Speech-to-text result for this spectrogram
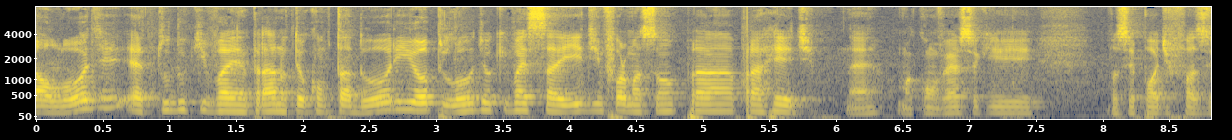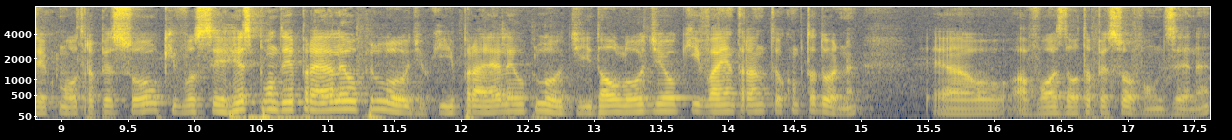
Download é tudo que vai entrar no teu computador e upload é o que vai sair de informação para a rede, né? Uma conversa que você pode fazer com outra pessoa, o que você responder para ela é upload, o que ir para ela é upload e download é o que vai entrar no teu computador, né? É a voz da outra pessoa, vamos dizer, né?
